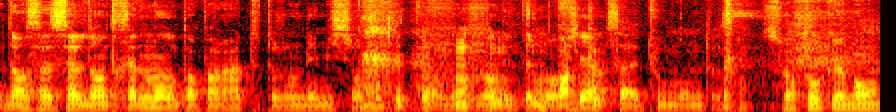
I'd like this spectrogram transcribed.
dans sa salle d'entraînement, on t'en parlera tout au long de l'émission, t'inquiète pas, on, en- on en est On tellement parle fiers. que de ça à tout le monde, de toute façon. Surtout que bon,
